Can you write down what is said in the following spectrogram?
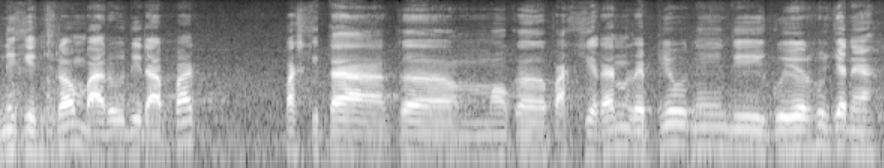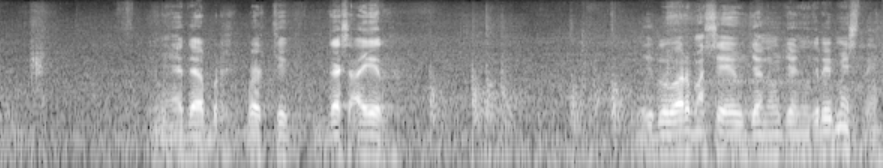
Ini kinclong baru didapat Pas kita ke mau ke parkiran review nih diguyur hujan ya ini ada percik gas air. Di luar masih hujan-hujan gerimis nih.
